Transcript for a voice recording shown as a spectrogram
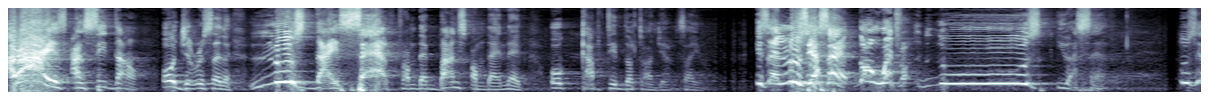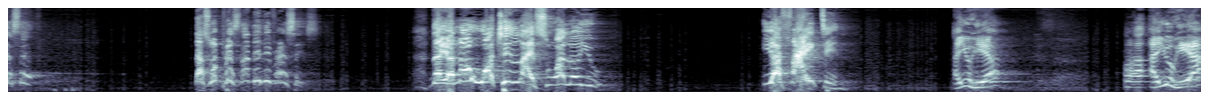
Arise and sit down, O Jerusalem. Loose thyself from the bands on thy neck, O captive daughter of Jerusalem. He said, Lose yourself. Don't wait for lose yourself. Lose yourself. That's what personal deliverance is. That you're not watching life swallow you. You're fighting. Are you here? Uh, are you here?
